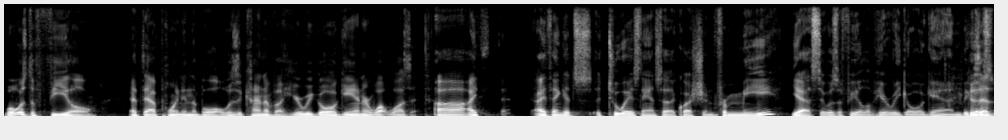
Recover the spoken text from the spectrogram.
what was the feel at that point in the bowl? Was it kind of a here we go again, or what was it? Uh, I th- I think it's two ways to answer that question. For me, yes, it was a feel of here we go again because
